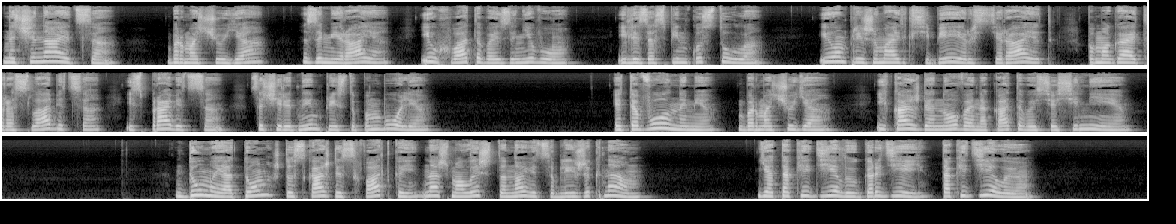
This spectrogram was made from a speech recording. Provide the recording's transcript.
«Начинается!» – бормочу я, замирая и ухватываясь за него или за спинку стула, и он прижимает к себе и растирает, помогает расслабиться и справиться с очередным приступом боли. «Это волнами», – бормочу я, и каждая новая накатывает все сильнее. Думая о том, что с каждой схваткой наш малыш становится ближе к нам. Я так и делаю, Гордей, так и делаю.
